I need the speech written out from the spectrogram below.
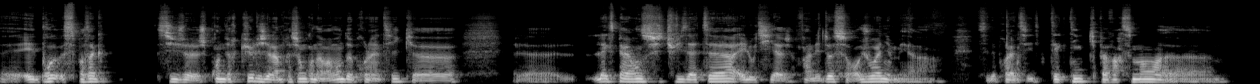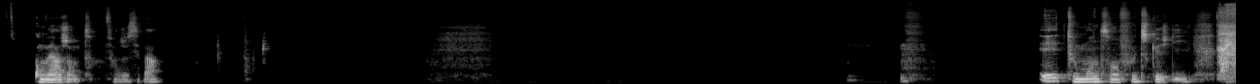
Et, et c'est pour ça que si je, prends du recul, j'ai l'impression qu'on a vraiment deux problématiques. Euh, l'expérience utilisateur et l'outillage. Enfin, les deux se rejoignent, mais euh, c'est des problématiques techniques pas forcément euh, convergentes. Enfin, je sais pas. Et tout le monde s'en fout de ce que je dis.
